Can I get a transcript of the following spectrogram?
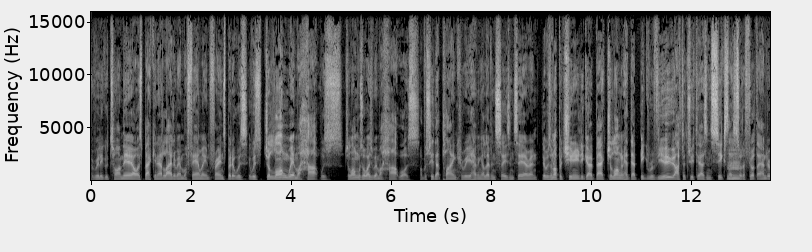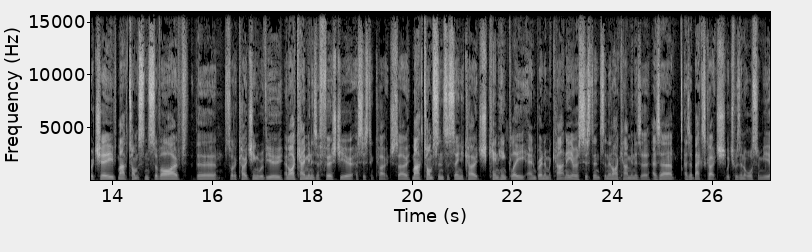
a really good time there. I was back in Adelaide around my family and friends, but it was, it was Geelong where my heart was. Geelong was always where my heart was. Obviously, that playing career, having 11 seasons there, and there was an opportunity to go back. Geelong had had that big review after 2006. They sort of felt they underachieved. Mark Thompson survived the sort of coaching review, and I came in as a first year assistant coach. So Mark Thompson's the senior coach, Ken Hinkley and Brendan McCartney are assistants, and then I come in as a as a as a backs coach, which was an awesome year.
